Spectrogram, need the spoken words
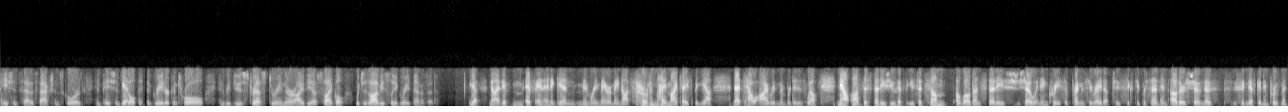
patient satisfaction scores, and patients yes. felt they had greater control and reduced stress during their IVF cycle, which is obviously a great benefit. Yeah, no, if if and, and again, memory may or may not serve in my in my case, but yeah, that's how I remembered it as well. Now, of the studies you have, you said some uh, well done studies show an increase of pregnancy rate up to 60%, and others show no significant improvement.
